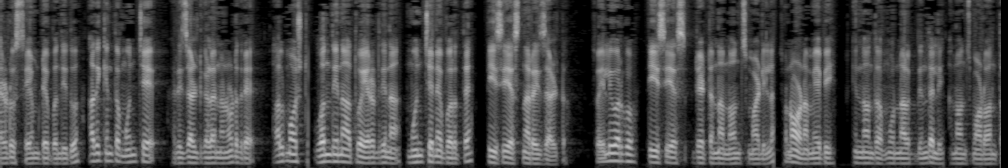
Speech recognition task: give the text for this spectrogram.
ಎರಡು ಸೇಮ್ ಡೇ ಬಂದಿದ್ದು. ಅದಕ್ಕಿಂತ ಮುಂಚೆ ರಿಸಲ್ಟ್ ಗಳನ್ನ ನೋಡಿದ್ರೆ ಆಲ್ಮೋಸ್ಟ್ ಒಂದಿನ ಅಥವಾ ಎರಡು ದಿನ ಮುಂಚೆನೆ ಬರುತ್ತೆ ಟಿ ಸಿ ಎಸ್ನ ರಿಸಲ್ಟ್. ಸೊ ಇಲ್ಲಿವರೆಗೂ ಟಿ ಸಿ ಎಸ್ ಡೇಟ್ ಅನ್ನ ಅನೌನ್ಸ್ ಮಾಡಿಲ್ಲ. ಸೊ ನೋಡೋಣ ಮೇ ಬಿ ಇನ್ನೊಂದು ಮೂರ್ನಾಲ್ಕು ದಿನದಲ್ಲಿ ಅನೌನ್ಸ್ ಮಾಡುವಂತ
